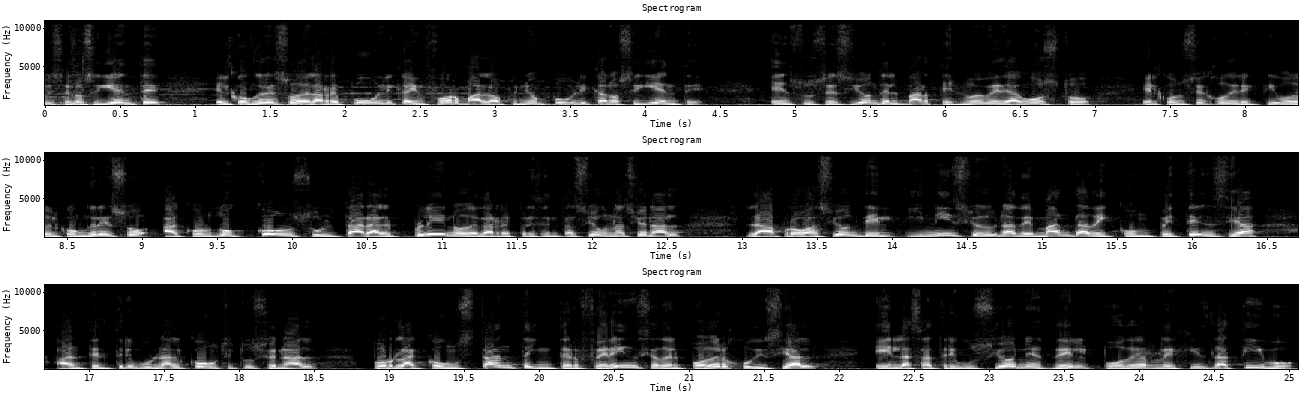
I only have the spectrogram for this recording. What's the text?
Dice lo siguiente, el Congreso de la República informa a la opinión pública lo siguiente. En su sesión del martes 9 de agosto, el Consejo Directivo del Congreso acordó consultar al Pleno de la Representación Nacional la aprobación del inicio de una demanda de competencia ante el Tribunal Constitucional por la constante interferencia del Poder Judicial en las atribuciones del Poder Legislativo.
